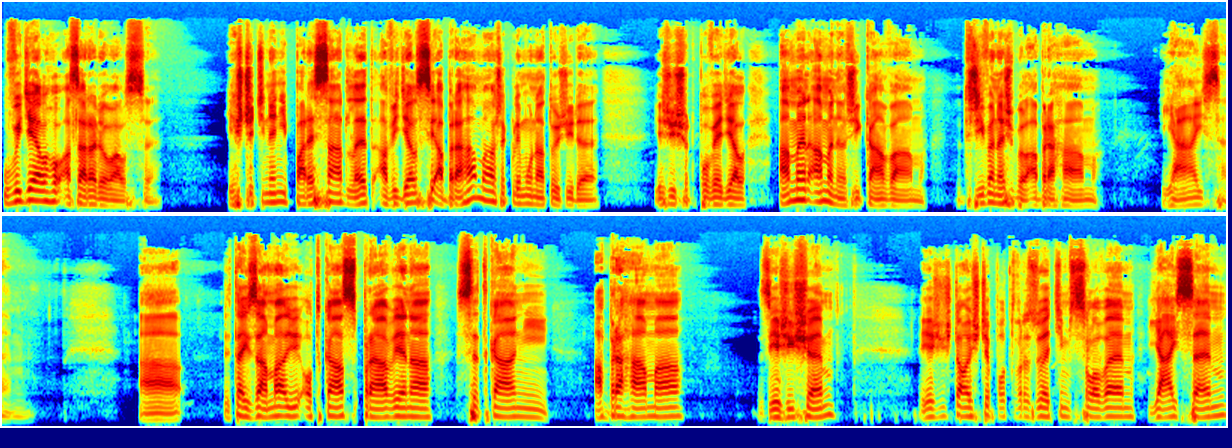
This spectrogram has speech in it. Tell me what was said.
uviděl ho a zaradoval se. Ještě ti není 50 let a viděl jsi Abrahama, řekli mu na to židé. Ježíš odpověděl, amen, amen, říkám vám, dříve než byl Abraham, já jsem. A je tady zajímavý odkaz právě na setkání Abrahama s Ježíšem. Ježíš tam ještě potvrzuje tím slovem já jsem,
